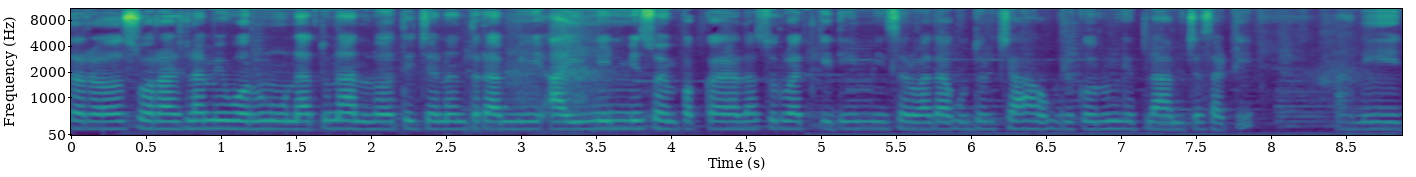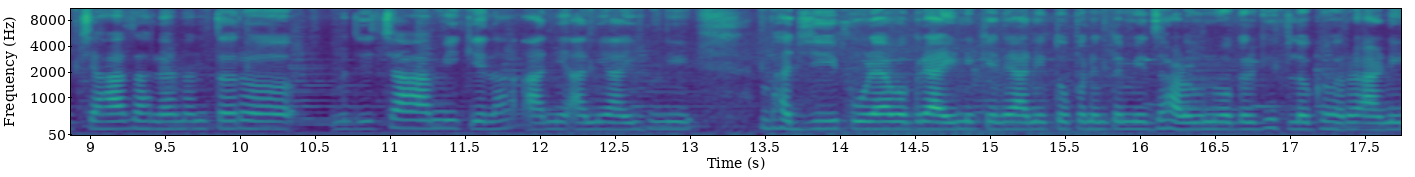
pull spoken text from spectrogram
तर स्वराजला मी वरून उन्हातून आणलं. त्याच्यानंतर आम्ही आईने मी स्वयंपाक करायला सुरुवात केली. मी सर्वात अगोदर चहा वगैरे करून घेतला आमच्यासाठी. आणि चहा झाल्यानंतर म्हणजे चहा मी केला आणि आणि आईनी भाजी पोळ्या वगैरे आईने केल्या आणि तोपर्यंत मी झाडून वगैरे घेतलं घर आणि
